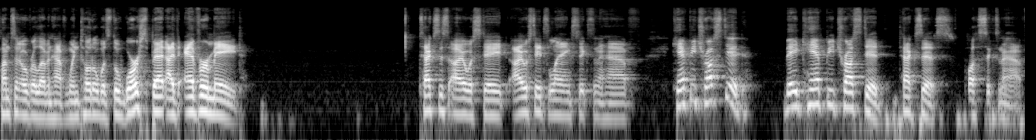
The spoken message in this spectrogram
Clemson over 11 half win total was the worst bet I've ever made. Texas, Iowa State. Iowa State's laying six and a half. Can't be trusted. They can't be trusted. Texas plus six and a half.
